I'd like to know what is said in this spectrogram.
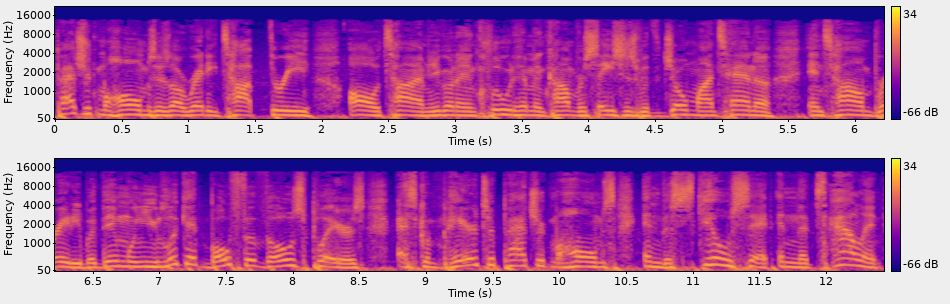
Patrick Mahomes is already top three all time. You're going to include him in conversations with Joe Montana and Tom Brady. But then when you look at both of those players as compared to Patrick Mahomes and the skill set and the talent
